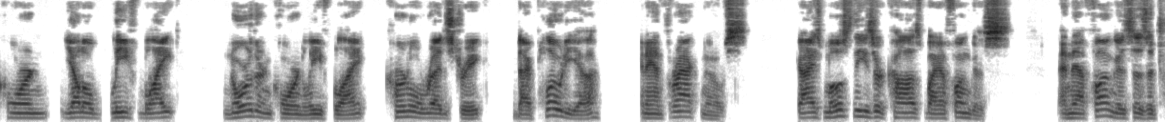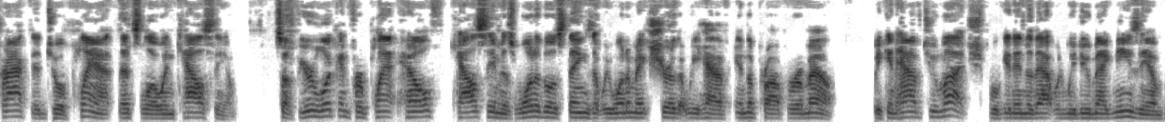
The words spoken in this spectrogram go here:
corn yellow leaf blight, northern corn leaf blight, kernel red streak, diplodia, and anthracnose. Guys, most of these are caused by a fungus. And that fungus is attracted to a plant that's low in calcium. So if you're looking for plant health, calcium is one of those things that we want to make sure that we have in the proper amount. We can have too much. We'll get into that when we do magnesium,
